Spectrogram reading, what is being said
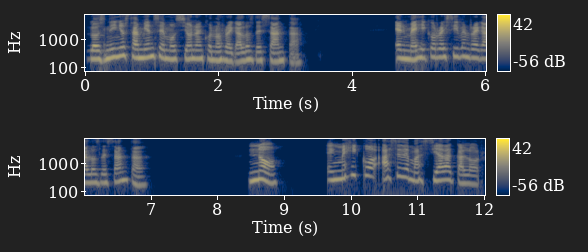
Los niños también se emocionan con los regalos de Santa. ¿En México reciben regalos de Santa? No, en México hace demasiada calor.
